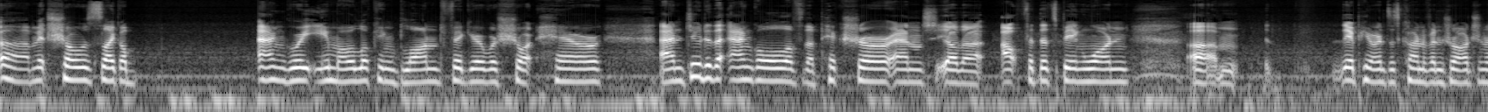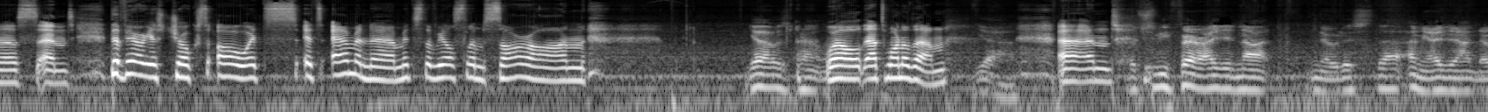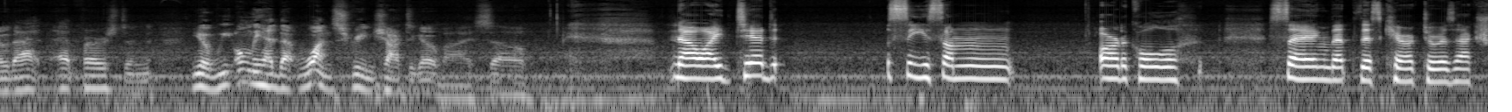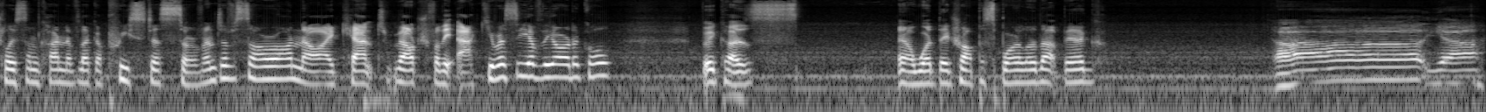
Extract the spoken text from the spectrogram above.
Um, it shows like a angry emo looking blonde figure with short hair and due to the angle of the picture and you know the outfit that's being worn um the appearance is kind of androgynous and the various jokes oh it's it's eminem it's the real slim sauron yeah, that was apparently. Well that's one of them. Yeah. and But to be fair, I did not notice that. I mean, I did not know that at first, and you know, we only had that one screenshot to go by, so. Now i did see some article saying that this character is actually some kind of like a priestess servant of sauron. Now i can't vouch for the accuracy of the article because You know, would they drop a spoiler that big? Uh, yeah.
